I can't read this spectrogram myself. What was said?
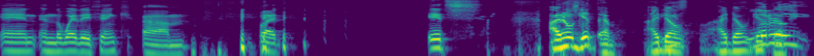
and and the way they think, um, but it's I don't get them. I don't I don't get them. literally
